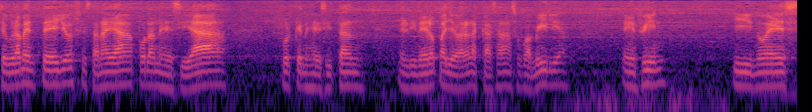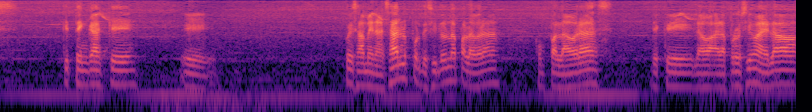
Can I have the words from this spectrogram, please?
seguramente ellos están allá por la necesidad, porque necesitan el dinero para llevar a la casa a su familia, en fin, y no es que tenga que eh, pues amenazarlo, por decirlo una palabra, con palabras de que la, la próxima vez la,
